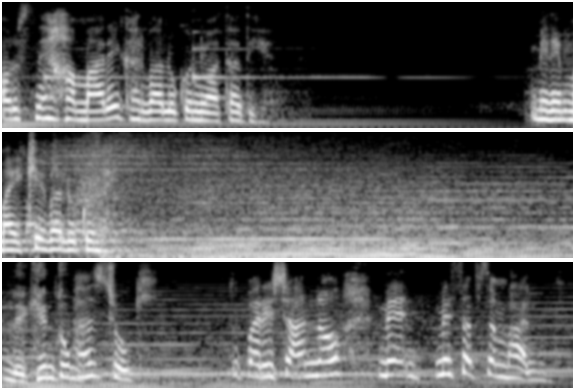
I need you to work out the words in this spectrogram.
और उसने हमारे घर वालों को न्योता दिया मेरे मायके वालों को नहीं। लेकिन तुम बस जोगी तू परेशान ना हो। मैं मैं सब संभाल लूँगी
